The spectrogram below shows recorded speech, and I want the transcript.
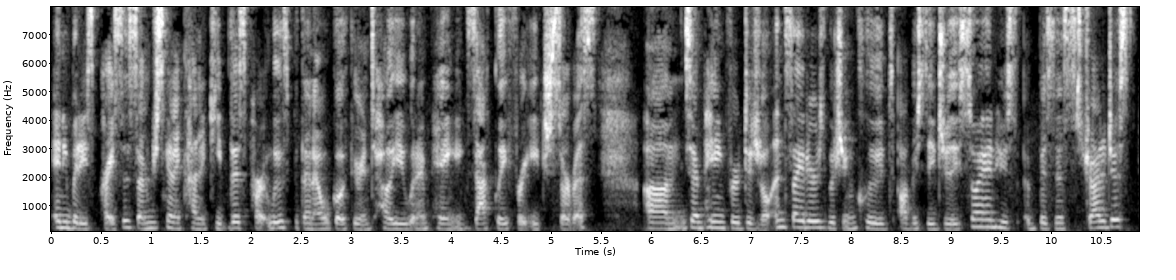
anybody's prices. So I'm just going to kind of keep this part loose, but then I will go through and tell you what I'm paying exactly for each service. Um, so I'm paying for Digital Insiders, which includes obviously Julie Stoian, who's a business strategist,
